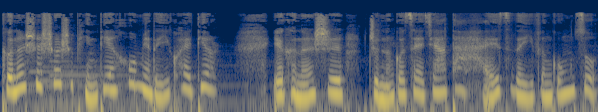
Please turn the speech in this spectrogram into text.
可能是奢侈品店后面的一块地儿，也可能是只能够在家带孩子的一份工作，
